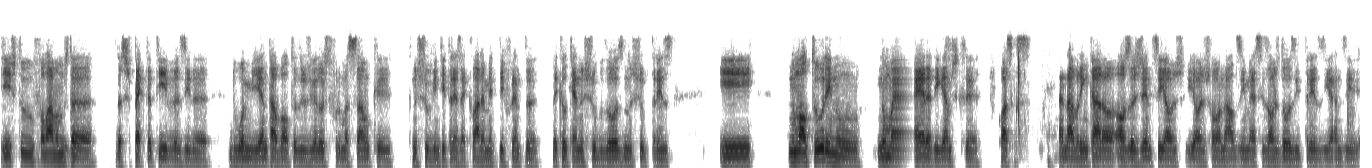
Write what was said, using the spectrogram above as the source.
E isto falávamos da, das expectativas e de, do ambiente à volta dos jogadores de formação que, que no Sub-23 é claramente diferente de, daquilo que é no Sub-12, no Sub-13. E numa altura e num, numa era, digamos que quase que se anda a brincar aos agentes e aos, e aos Ronaldos e Messi aos 12 e 13 anos e,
